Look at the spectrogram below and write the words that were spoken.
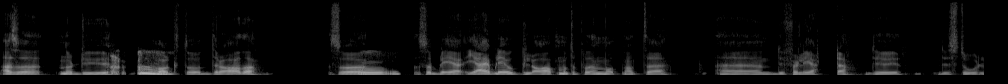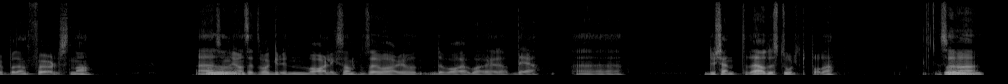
Altså, når du valgte å dra, da, så, mm, så ble jeg Jeg ble jo glad på måte på den måten at uh, du følger hjertet. Du, du stoler på den følelsen, da. Eh, Sånn Mm. uansett hva grunnen var, liksom. Så var det jo, det var jo bare at det eh, Du kjente det, og du stolte på det. Så Mm.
